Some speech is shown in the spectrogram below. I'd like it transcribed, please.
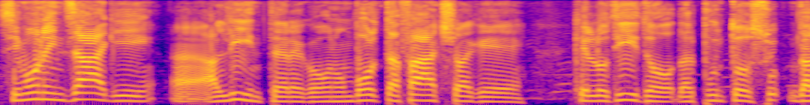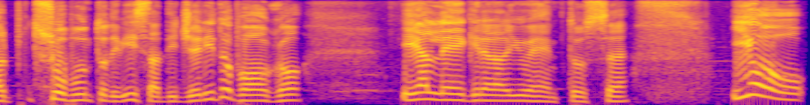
Simone Inzaghi eh, all'Inter con un voltafaccia che, che lo Tito dal, punto su, dal suo punto di vista ha digerito poco e Allegri alla Juventus. Io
